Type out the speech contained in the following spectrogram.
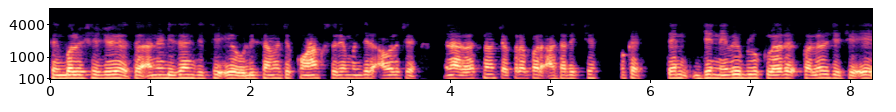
સિમ્બલ વિશે જોઈએ તો આની ડિઝાઇન જે છે એ ઓડિશામાં જે કોણાર્ક સૂર્ય મંદિર આવેલું છે, એના રથના ચક્ર પર આધારિત છે. ઓકે જે નેવી બ્લુ કલર કલર જે છે એ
